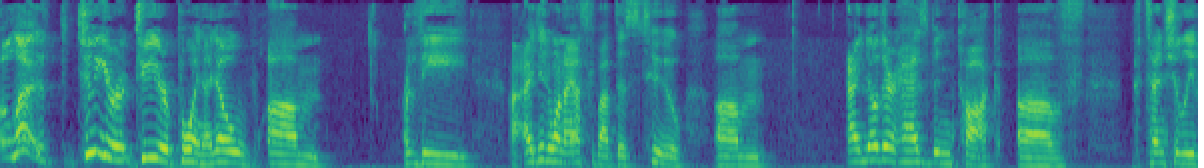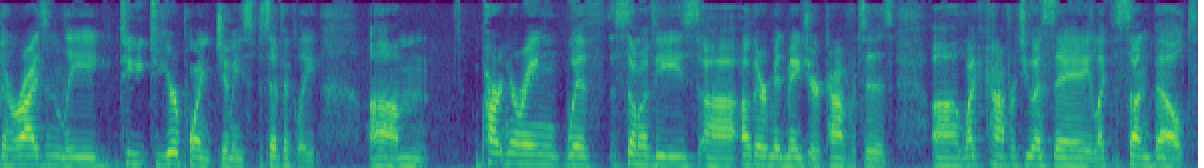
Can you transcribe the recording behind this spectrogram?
to your to your point, I know um, the I did want to ask about this too. Um, I know there has been talk of potentially the Horizon League. To to your point, Jimmy, specifically, um, partnering with some of these uh, other mid-major conferences, uh, like Conference USA, like the Sun Belt.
